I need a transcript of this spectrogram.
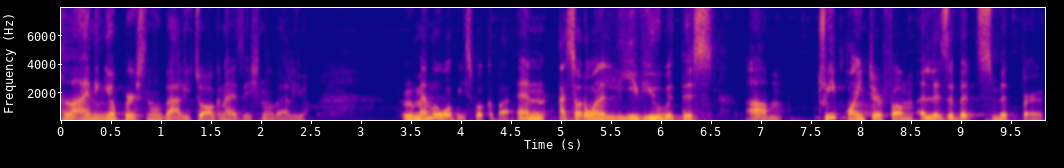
aligning your personal value to organizational value, remember what we spoke about. And I sort of want to leave you with this um, three pointer from Elizabeth Smithberg.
